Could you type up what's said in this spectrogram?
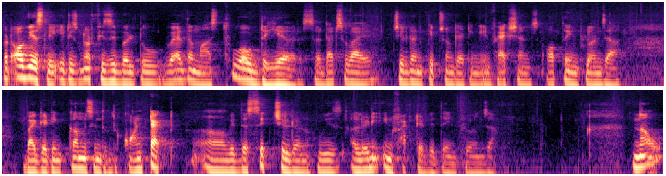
But obviously, it is not feasible to wear the mask throughout the year. So that's why children keeps on getting infections of the influenza by getting comes into the contact uh, with the sick children who is already infected with the influenza. Now,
